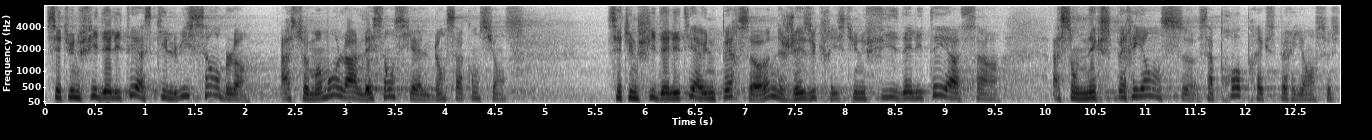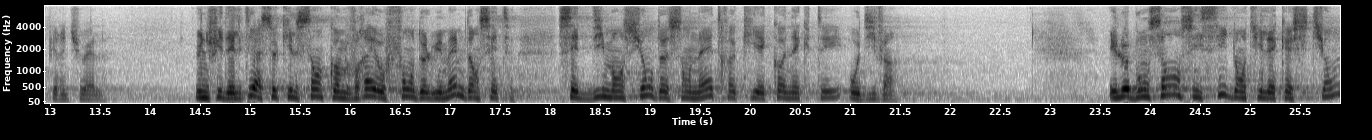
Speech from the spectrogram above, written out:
C'est une fidélité à ce qui lui semble, à ce moment-là, l'essentiel dans sa conscience. C'est une fidélité à une personne, Jésus-Christ, une fidélité à, sa, à son expérience, sa propre expérience spirituelle une fidélité à ce qu'il sent comme vrai au fond de lui-même dans cette, cette dimension de son être qui est connecté au divin. Et le bon sens ici dont il est question,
